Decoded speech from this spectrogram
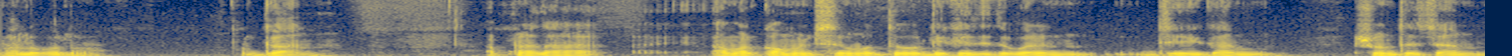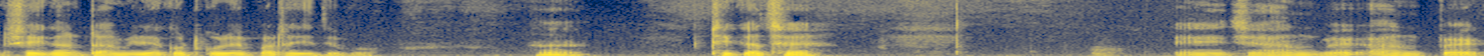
ভালো ভালো। গান। আপনারা আমার কমেন্টসের মধ্যেও লিখে দিতে পারেন যে গান শুনতে চান, সেই গানটা আমি রেকর্ড করে পাঠিয়ে দেব। হ্যাঁ ঠিক আছে? এই যে unpack unpack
